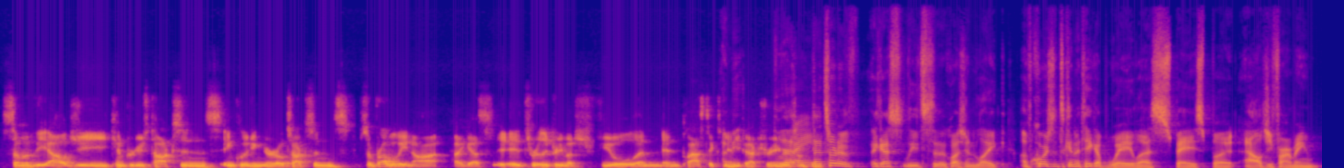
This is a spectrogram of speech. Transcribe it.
some of the algae can produce toxins, including neurotoxins. So probably not, I guess. It's really pretty much fuel and, and plastics I manufacturing. Mean, that, that sort of, I guess, leads to the question like, of course, it's going to take up way less space, but algae farming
